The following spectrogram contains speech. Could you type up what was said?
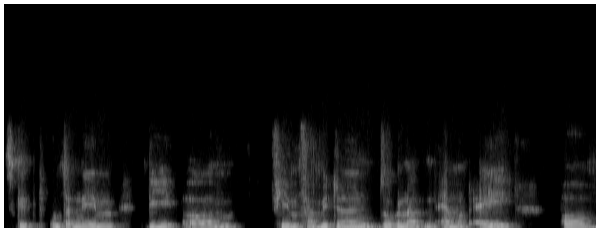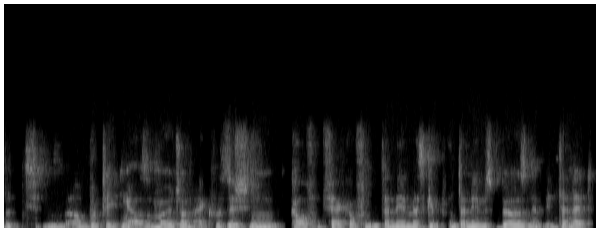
Es gibt Unternehmen, die ähm, Firmen vermitteln, sogenannten M&A. Äh, Boutiquen, also Merger and Acquisition, Kauf und Verkauf von Unternehmen. Es gibt Unternehmensbörsen im Internet,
